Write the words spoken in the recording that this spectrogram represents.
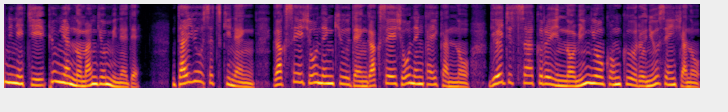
日、平壌の万行峰で、太陽節記念学生少年宮殿学生少年会館の芸術サークル員の民謡コンクール入選者の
